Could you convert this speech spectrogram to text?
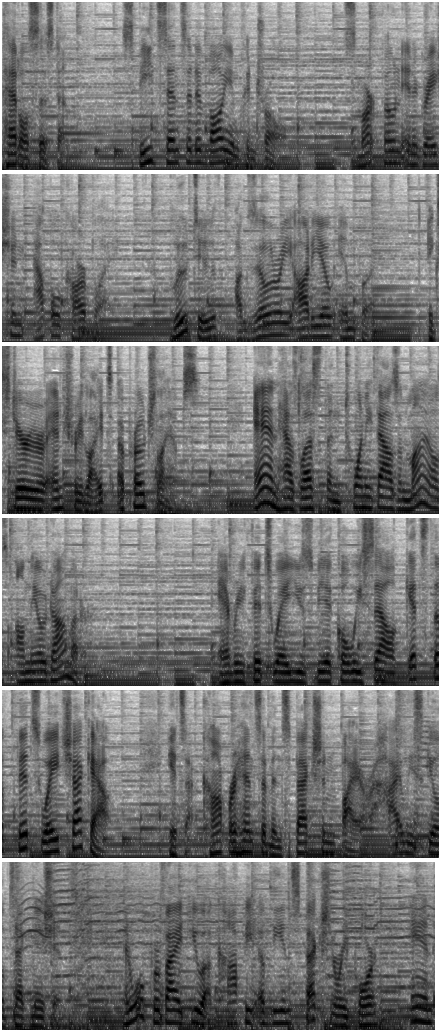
pedal system, speed sensitive volume control, smartphone integration Apple CarPlay, Bluetooth auxiliary audio input, exterior entry lights approach lamps, and has less than 20,000 miles on the odometer. Every Fitzway used vehicle we sell gets the Fitzway checkout. It's a comprehensive inspection by our highly skilled technicians, and we'll provide you a copy of the inspection report and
